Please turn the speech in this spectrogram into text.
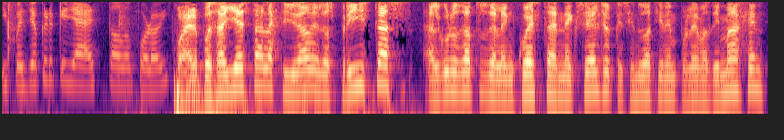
y pues yo creo que ya es todo por hoy. Bueno, pues ahí está la actividad de los priistas, algunos datos de la encuesta en Excelsior que sin duda tienen problemas de imagen,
